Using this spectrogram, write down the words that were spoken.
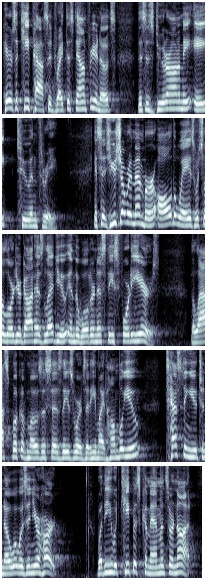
Here's a key passage. Write this down for your notes. This is Deuteronomy 8, 2 and 3. It says, You shall remember all the ways which the Lord your God has led you in the wilderness these 40 years. The last book of Moses says these words that he might humble you, testing you to know what was in your heart, whether you would keep his commandments or not.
